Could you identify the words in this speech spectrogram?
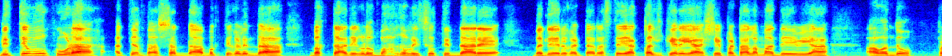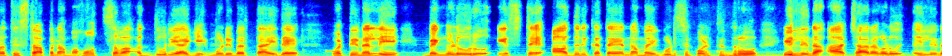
ನಿತ್ಯವೂ ಕೂಡ ಅತ್ಯಂತ ಶ್ರದ್ಧಾ ಭಕ್ತಿಗಳಿಂದ ಭಕ್ತಾದಿಗಳು ಭಾಗವಹಿಸುತ್ತಿದ್ದಾರೆ. ಬನ್ನೇರುಘಟ್ಟ ರಸ್ತೆಯ ಕಲ್ಕೆರೆಯ ಶ್ರೀ ಪಟಾಲಮ್ಮ ದೇವಿಯ ಆ ಒಂದು ಪ್ರತಿಷ್ಠಾಪನಾ ಮಹೋತ್ಸವ ಅದ್ದೂರಿಯಾಗಿ ಮೂಡಿ ಬರ್ತಾ ಇದೆ. ಒಟ್ಟಿನಲ್ಲಿ ಬೆಂಗಳೂರು ಎಷ್ಟೇ ಆಧುನಿಕತೆಯನ್ನ ಮೈಗೂಡಿಸಿಕೊಳ್ತಿದ್ರು, ಇಲ್ಲಿನ ಆಚಾರಗಳು, ಇಲ್ಲಿನ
